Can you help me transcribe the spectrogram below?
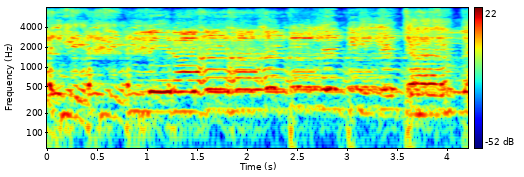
کہیے۔ میرا دل بھی جمع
